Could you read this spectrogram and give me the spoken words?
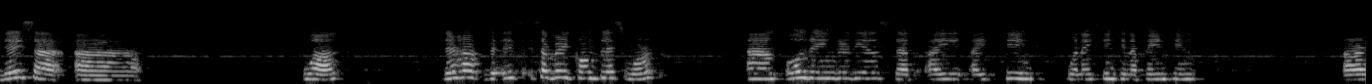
there is a, a well, there have it's, it's a very complex work, and all the ingredients that I I think when I think in a painting are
